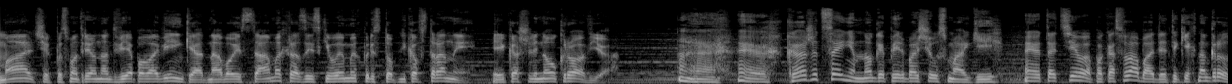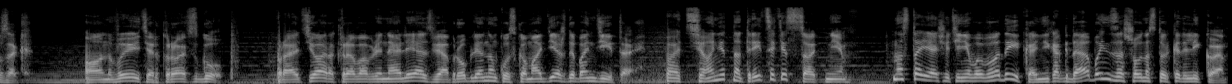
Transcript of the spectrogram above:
Мальчик посмотрел на две половинки одного из самых разыскиваемых преступников страны и кашлянул кровью. Эх, кажется, я немного переборщил с магией. Это тело пока слабо для таких нагрузок. Он вытер кровь с губ. Протер окровавленное лезвие обрубленным куском одежды бандита. Потянет на 30 из сотни. Настоящий теневой владыка никогда бы не зашел настолько далеко.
